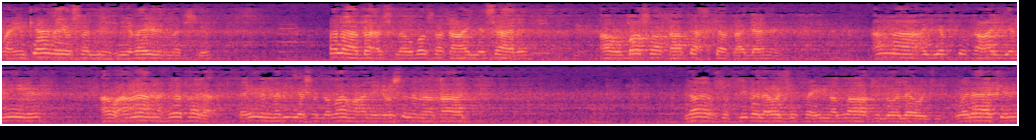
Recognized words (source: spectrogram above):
وإن كان يصلي في غير المسجد فلا بأس لو بصق عن يساره أو بصق تحت قدمه. أما أن يبصق عن يمينه أو أمامه فلا. فإن النبي صلى الله عليه وسلم قال لا يبصق قبل وجهه فإن الله قبل وجهه. ولكن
